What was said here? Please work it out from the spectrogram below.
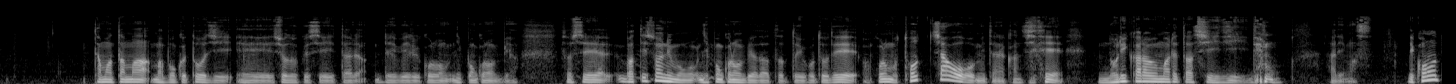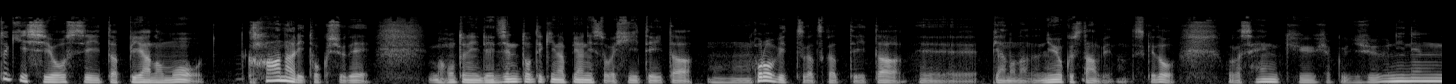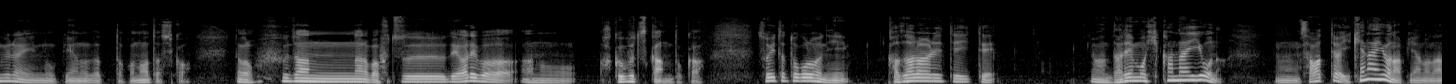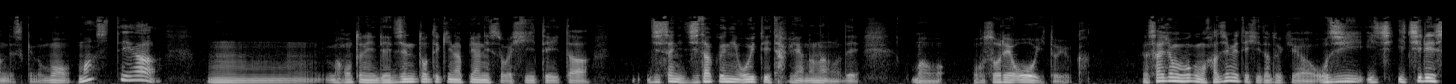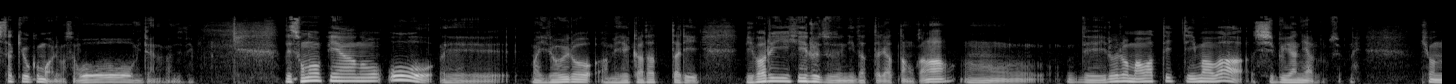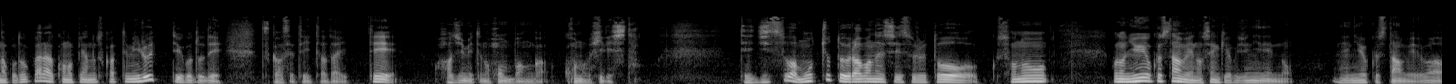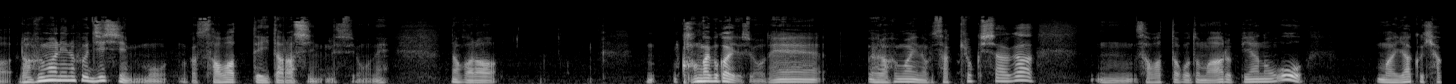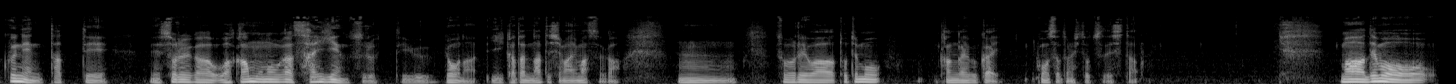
たまたま、まあ、僕当時、えー所属していたレベルコロン、日本コロンビア、そしてバッティストーニも日本コロンビアだったということで、これもう取っちゃおうみたいな感じで、ノリから生まれた CD でもあります。で、この時使用していたピアノもかなり特殊で、まあ、本当にレジェンド的なピアニストが弾いていた、うんホロビッツが使っていた、えーピアノなんで、ニューヨークスタンウェイなんですけど、これが1912年ぐらいのピアノだったかな、確か。だから普段ならば普通であれば、あの、博物館とか、そういったところに飾られていて、誰も弾かないような、うん、触ってはいけないようなピアノなんですけども、ましてや、うん、まあ、本当にレジェンド的なピアニストが弾いていた、実際に自宅に置いていたピアノなので、まあ、恐れ多いというか。最初も僕も初めて弾いた時は、おじ一一礼した記憶もありますね。おーみたいな感じで。で、そのピアノを、えー、まあいろいろアメリカだったり、ビバリーヒルズにだったりあったのかなうん。で、いろいろ回っていって今は渋谷にあるんですよね。ひょんなことからこのピアノ使ってみるっていうことで使わせていただいて、初めての本番がこの日でした。で、実はもうちょっと裏話すると、その、このニューヨークスタンウェイの1912年のニューヨークスタンウェイは、ラフマニノフ自身もなんか触っていたらしいんですよね。だから、感慨深いですよね。ラフマニノフ作曲者が、うん、触ったこともあるピアノを、まあ、約100年経って、それが若者が再現するっていうような言い方になってしまいますが、うん、それはとても感慨深いコンサートの一つでした。まあでも、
